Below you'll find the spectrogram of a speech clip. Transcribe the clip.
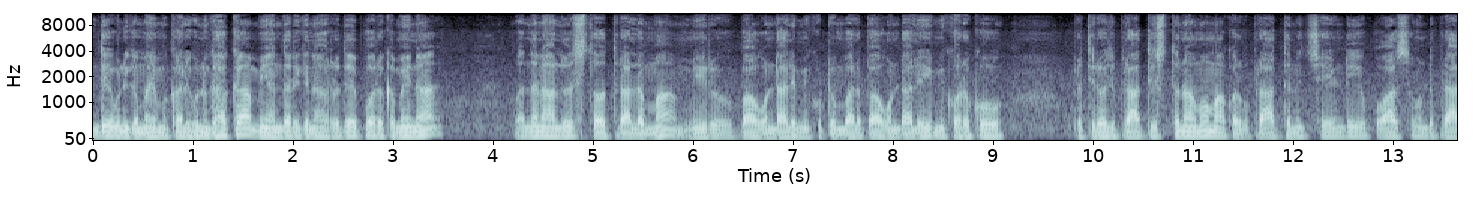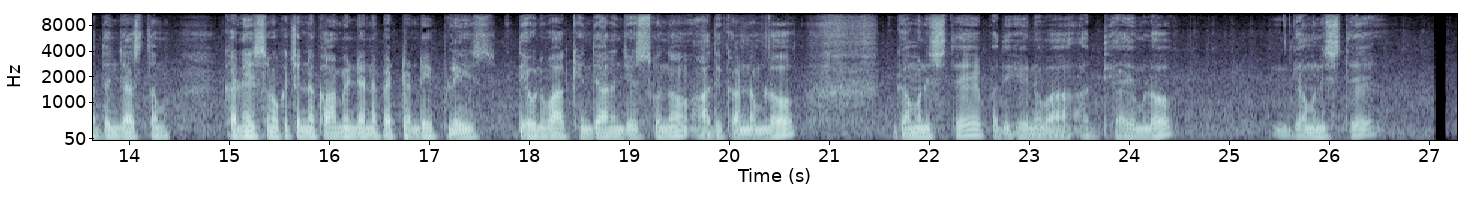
దేవునికి మహిమ కలుగును గాక. మీ అందరికీ నా హృదయపూర్వకమైన వందనాలు స్తోత్రాలమ్మ. మీరు బాగుండాలి మీ కుటుంబాలు బాగుండాలి. మీ కొరకు ప్రతిరోజు ప్రార్థిస్తున్నాము. మా కొరకు ప్రార్థన చేయండి ఉపవాసం ఉండి ప్రార్థన చేస్తాము. కనీసం ఒక చిన్న కామెంట్ అయినా పెట్టండి. ప్లీజ్ దేవుని వాక్యం ధ్యానం చేసుకుందాం. ఆది కాండంలో గమనిస్తే పదిహేనవ అధ్యాయంలో గమనిస్తే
